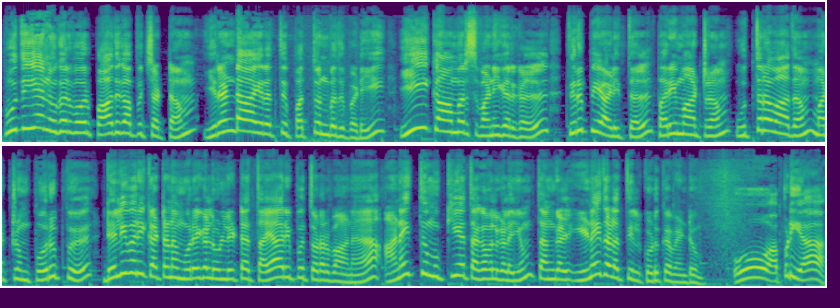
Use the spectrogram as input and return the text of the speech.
புதிய நுகர்வோர் பாதுகாப்பு சட்டம் இரண்டாயிரத்து பத்தொன்பது படி இ காமர்ஸ் வணிகர்கள் திருப்பி அளித்தல் பரிமாற்றம் உத்தரவாதம் மற்றும் பொறுப்பு டெலிவரி கட்டண முறைகள் உள்ளிட்ட தயாரிப்பு தொடர்பான அனைத்து முக்கிய தகவல்களையும் தங்கள் இணையதளத்தில் கொடுக்க வேண்டும். ஓ அப்படியா?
